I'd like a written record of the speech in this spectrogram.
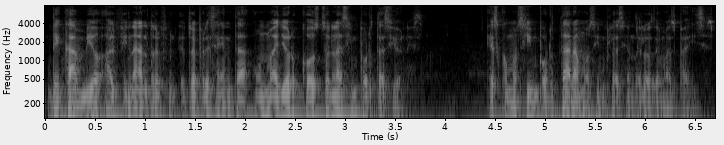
de cambio al final representa un mayor costo en las importaciones. Es como si importáramos inflación de los demás países.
